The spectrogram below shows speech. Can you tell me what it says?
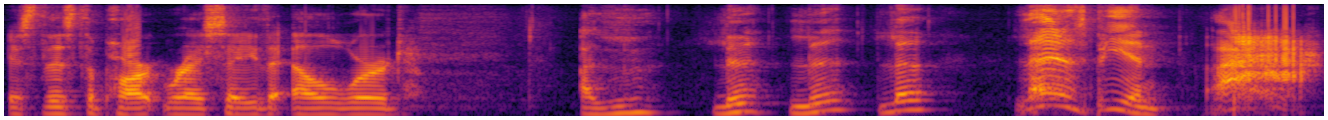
Is this the part where I say the L word? A l, l, l, l, lesbian! Ah!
